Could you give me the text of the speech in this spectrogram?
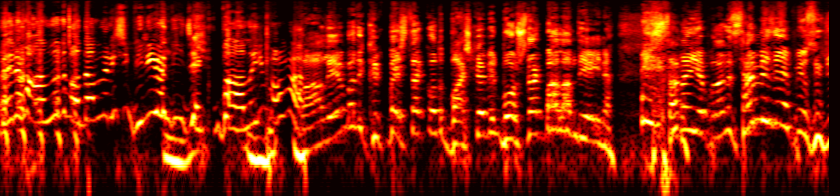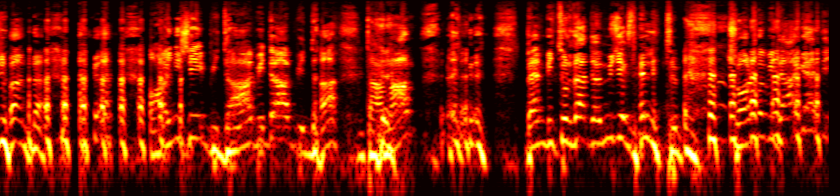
Ben ama anladım adamlar işi biliyor diyecek bağlayıp ama. Bağlayamadı 45 dakika oldu. Başka bir boşnak bağlandı yayına. Sana yapılanı sen bize yapıyorsun şu anda. Aynı şeyi bir daha bir daha bir daha. Tamam. ben bir tur daha dönmeyecek zannettim. Çorba bir daha geldi.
